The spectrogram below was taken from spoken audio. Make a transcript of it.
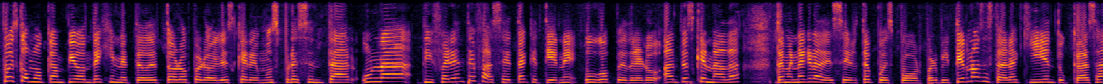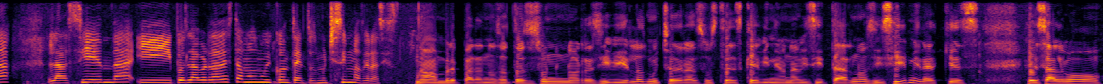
pues como campeón de jineteo de toro, pero hoy les queremos presentar una diferente faceta que tiene Hugo Pedrero. Antes que nada, también agradecerte pues por permitirnos estar aquí en tu casa, la Hacienda, y pues la verdad estamos muy contentos. Muchísimas gracias. No, hombre, para nosotros es un honor recibirlos. Muchas gracias a ustedes que vinieron a visitarnos. Y sí, mira, aquí es es algo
